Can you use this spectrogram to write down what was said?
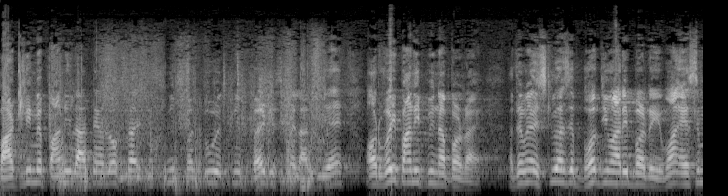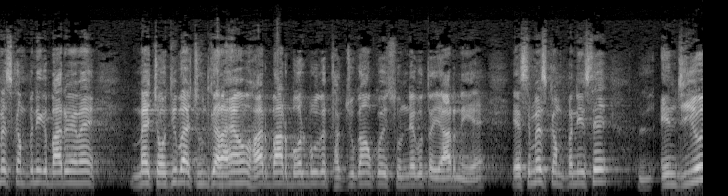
बाटली में पानी लाते हैं लोग सर इतनी बदबू इतनी बैड इसमें लाती है और वही पानी पीना पड़ रहा है। अध्यक्ष इसकी वजह से बहुत बीमारी बढ़ रही है। वहाँ एसएमएस कंपनी के बारे में मैं मैं चौथी बार चुन कर आया हूँ। हर बार बोल बोल के थक चुका हूँ कोई सुनने को तैयार नहीं है। एसएमएस कंपनी से एनजीओ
